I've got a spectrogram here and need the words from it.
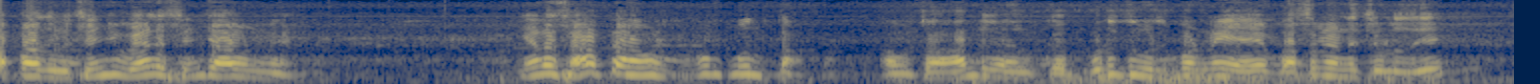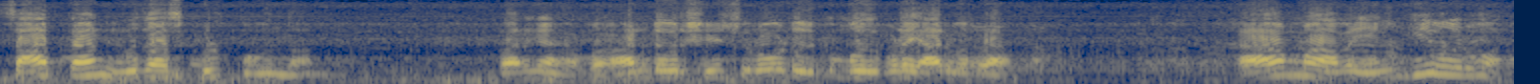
அப்போ அதில் செஞ்சு வேலை செஞ்சாகணுமே ஏன்னா சாத்தான் அவனுக்கு புகுந்தான். அவன் ஆண்டு கொடுத்து இது பண்ணே வசனம் என்ன சொல்லுது? சாத்தான் யூதாஸ்குள் புகுந்தான். பாருங்க ஆண்டவர் சிசுரோடு இருக்கும்போது கூட யார் வர்றா? ஆமாம் அவன் எங்கேயும் வருவான்.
